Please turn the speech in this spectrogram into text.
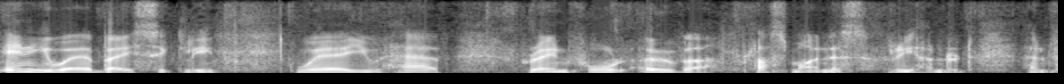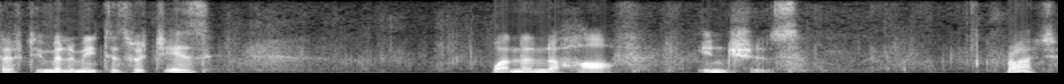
anywhere basically where you have rainfall over plus minus 350 millimeters, which is one and a half inches. Right.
